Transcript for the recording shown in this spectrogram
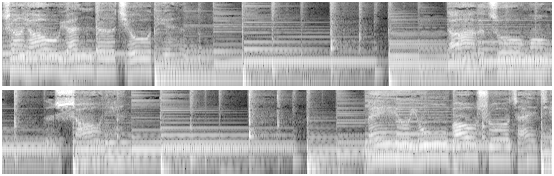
那场遥远的秋天，那个做梦的少年，没有拥抱说再见，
